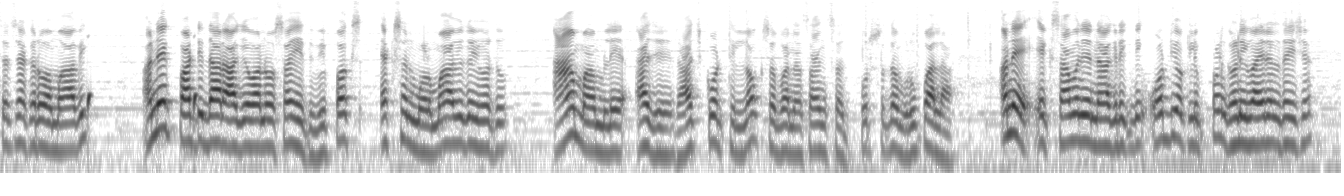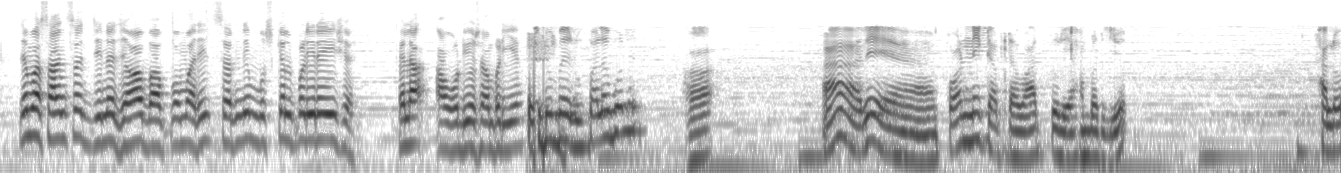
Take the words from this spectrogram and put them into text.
ચર્ચા કરવામાં આવી. અનેક પાટીદાર આગેવાનો સહિત વિપક્ષ એક્શન મોડમાં આવી ગયું હતું. આ મામલે આજે રાજકોટથી લોકસભાના સાંસદ પુરુષોત્તમ રૂપાલા અને એક સામાન્ય નાગરિકની ઓડિયો ક્લિપ પણ ઘણી વાયરલ થઈ છે, જેમાં સાંસદજીને જવાબ આપવામાં રીતસરની મુશ્કેલ પડી રહી છે. પહેલા આ ઓડિયો સાંભળીએ કૃષ્ણભાઈ રૂપાલા બોલે હા હા અરે ફોન નહીં કાપતા વાત પૂરી સાંભળજો હાલો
